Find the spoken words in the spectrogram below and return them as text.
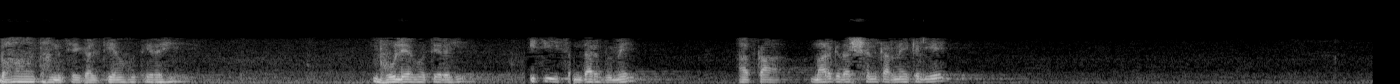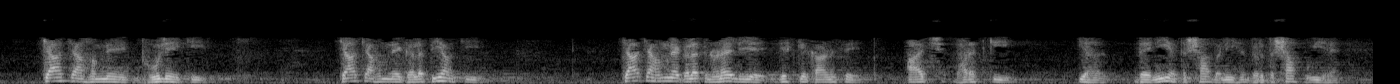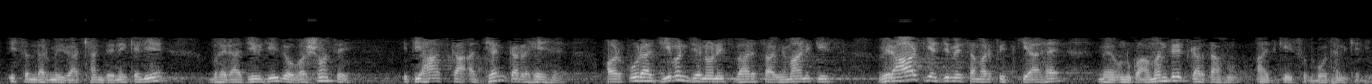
बहुत हमसे गलतियाँ होती रही, भूलें होती रही। इसी संदर्भ में आपका मार्गदर्शन करने के लिए क्या क्या हमने भूले की क्या क्या हमने गलतियाँ की क्या क्या हमने गलत निर्णय लिए जिसके कारण से आज भारत की यह दयनीय दशा बनी है, दुर्दशा हुई है। इस संदर्भ में व्याख्यान देने के लिए भाई राजीव जी जो वर्षों से इतिहास का अध्ययन कर रहे हैं और पूरा जीवन जिन्होंने इस भारत स्वाभिमान की विराट यज्ञ में समर्पित किया है, मैं उनको आमंत्रित करता हूँ आज के इस उद्बोधन के लिए।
